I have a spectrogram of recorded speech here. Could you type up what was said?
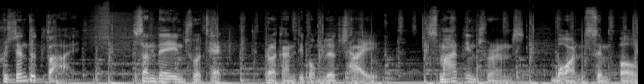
presented by Sunday Insurtech ประกันที่ผมเลือกใช้ Smart Insurance Bond Simple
